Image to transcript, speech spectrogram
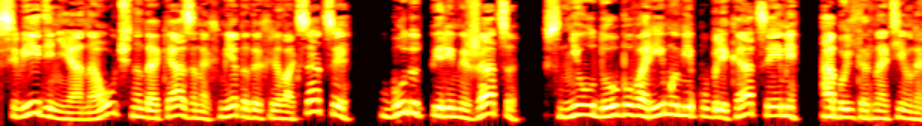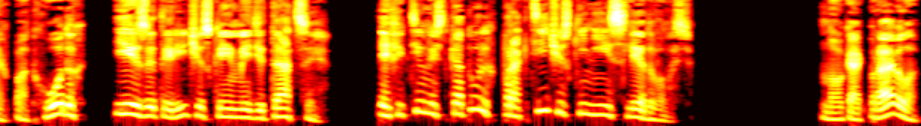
сведения о научно доказанных методах релаксации будут перемежаться с неудобоваримыми публикациями об альтернативных подходах и эзотерической медитации, эффективность которых практически не исследовалась. Но, как правило,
